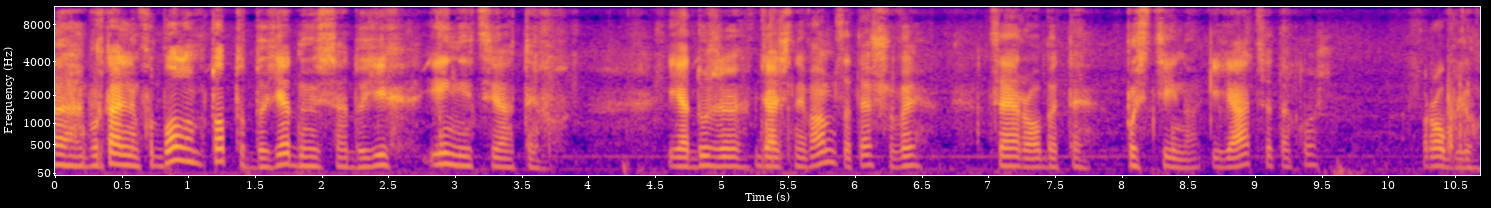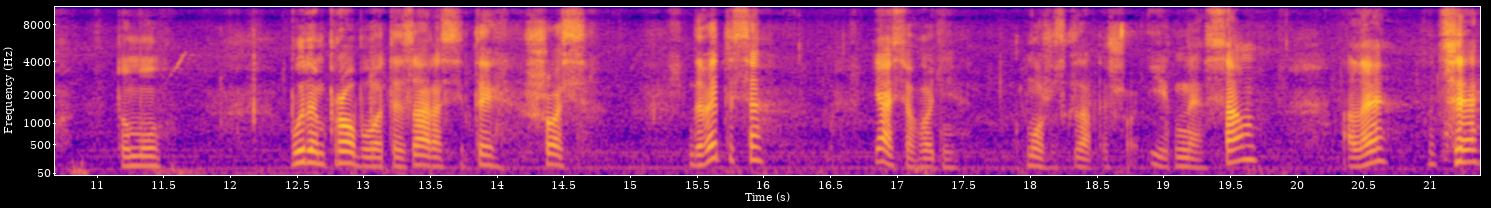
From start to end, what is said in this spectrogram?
е, брутальним футболом, тобто доєднуюся до їх ініціатив. Я дуже вдячний вам за те, що ви це робите постійно. І я це також роблю. Тому будемо пробувати зараз іти щось дивитися. Я сьогодні можу сказати, що і не сам, але це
